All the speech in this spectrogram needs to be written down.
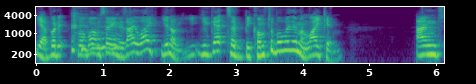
Yeah, but it, but what I'm saying is, I like you know you, you get to be comfortable with him and like him, and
